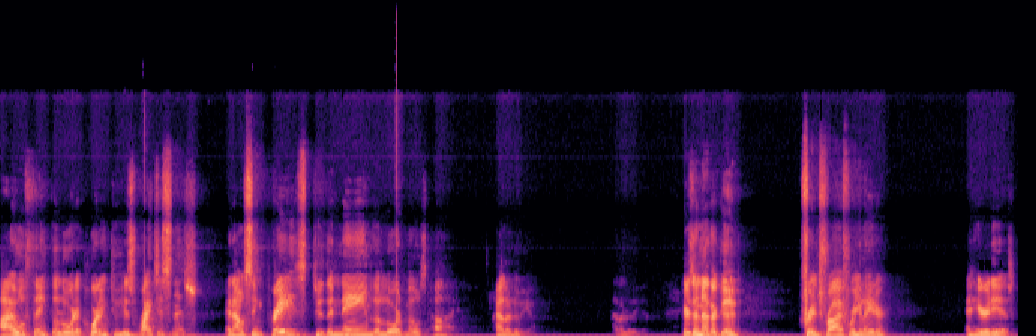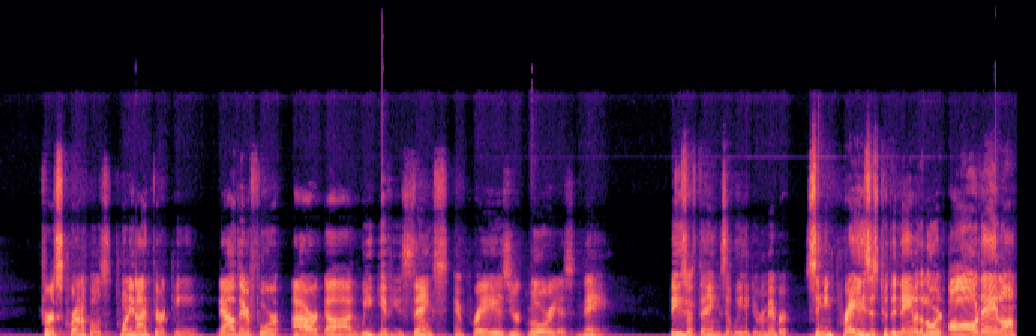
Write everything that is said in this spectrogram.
I will thank the Lord according to his righteousness, and I will sing praise to the name the Lord Most High. Hallelujah. Hallelujah. Here's another good French fry for you later. And here it is. First Chronicles 29 13. Now, therefore, our God, we give you thanks and praise your glorious name. These are things that we need to remember. Singing praises to the name of the Lord all day long.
